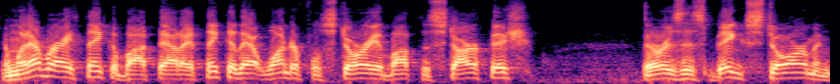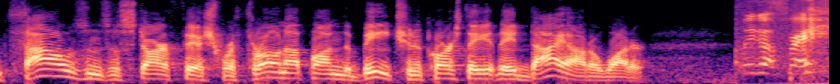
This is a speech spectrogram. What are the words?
And whenever I think about that, I think of that wonderful story about the starfish. There was this big storm and thousands of starfish were thrown up on the beach and of course they, they die out of water. We got three.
